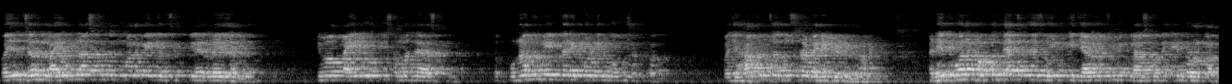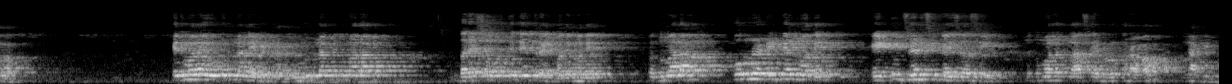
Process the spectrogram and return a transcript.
म्हणजे जर लाईव्ह क्लासमध्ये तुम्हाला काही कन्सेप्ट क्लिअर नाही झाले किंवा काही गोष्टी समजल्या असतील तर पुन्हा तुम्ही एकदा रेकॉर्डिंग बघू शकता. म्हणजे हा तुमचा दुसरा बेनिफिट होणार आहे. आणि हे तुम्हाला फक्त त्याच वेळेस होईल की ज्यावेळी तुम्ही क्लासमध्ये एनरोल करणार. हे तुम्हाला युट्यूबला नाही भेटणार. युट्यूबला मी तुम्हाला बऱ्याचशा गोष्टी देत राहील मध्ये मध्ये. पण तुम्हाला पूर्ण डिटेलमध्ये ए टू झेड शिकायचं असेल तर तुम्हाला क्लास एनरोल करावा लागेल.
